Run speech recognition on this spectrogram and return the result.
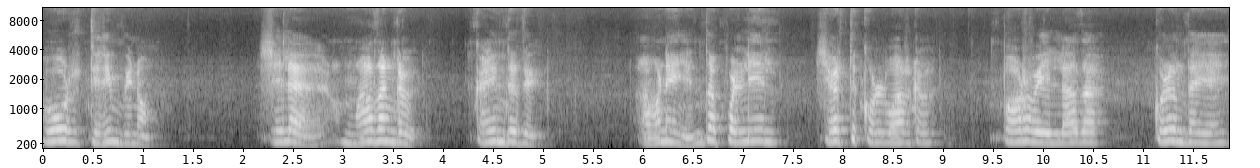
ஊர் திரும்பினோம். சில மாதங்கள் கழிந்தது. அவனை எந்த பள்ளியில் சேர்த்து கொள்வார்கள்? பார்வையில்லாத குழந்தையை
